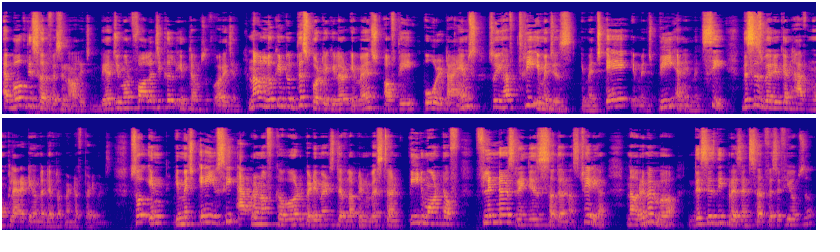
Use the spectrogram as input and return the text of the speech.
above the surface in origin. They are geomorphological in terms of origin. Now look into this particular image of the old times. So you have three images, image A, image B and image C. This is where you can have more clarity on the development of pediments. So in image A you see apron of covered pediments developed in western Piedmont of Flinders Ranges, southern Australia. Now remember, this is the present surface if you observe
